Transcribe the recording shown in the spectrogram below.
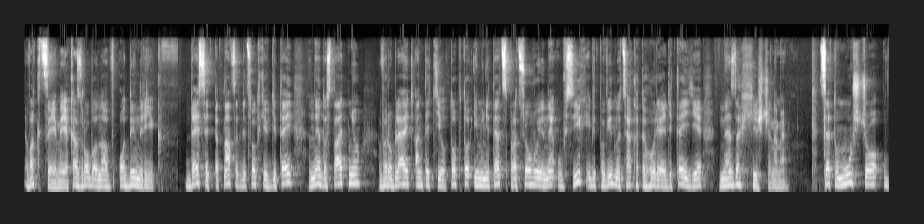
вакцини, яка зроблена в один рік, 10-15% дітей недостатньо виробляють антитіл, тобто імунітет спрацьовує не у всіх, і відповідно ця категорія дітей є незахищеними. Це тому, що в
